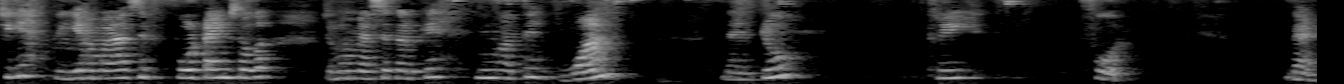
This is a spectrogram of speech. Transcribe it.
ठीक है तो ये हमारा सिर्फ़ फोर टाइम्स होगा। जब हम ऐसे करके आते one then two three four then.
